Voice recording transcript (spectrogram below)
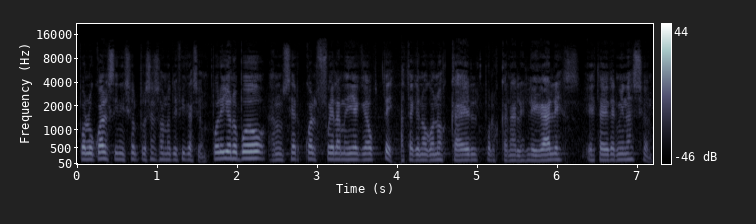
por lo cual se inició el proceso de notificación. Por ello no puedo anunciar cuál fue la medida que adopté, hasta que no conozca él por los canales legales esta determinación.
